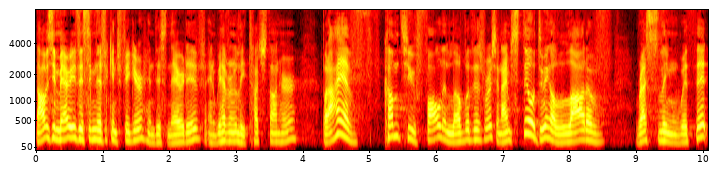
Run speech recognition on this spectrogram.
Now, obviously, Mary is a significant figure in this narrative, and we haven't really touched on her. But I have come to fall in love with this verse, and I'm still doing a lot of wrestling with it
